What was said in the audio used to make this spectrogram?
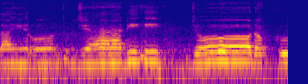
lahir untuk jadi jodohku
